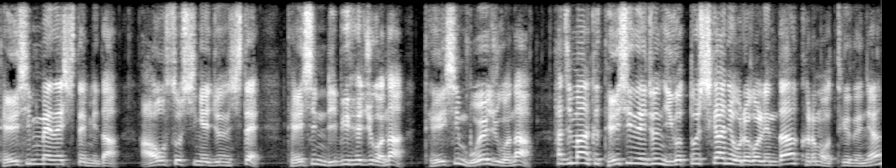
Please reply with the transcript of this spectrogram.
대신맨의 시대입니다. 아웃소싱 해주는 시대. 대신 리뷰해주거나 대신 뭐 해주거나 하지만 그 대신 해주는 이것도 시간이 오래 걸린다? 그러면 어떻게 되냐?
